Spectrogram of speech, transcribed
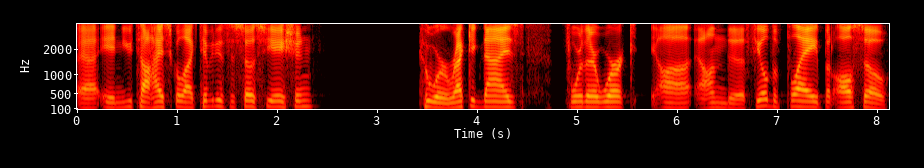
uh, in Utah High School Activities Association who were recognized for their work uh, on the field of play, but also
